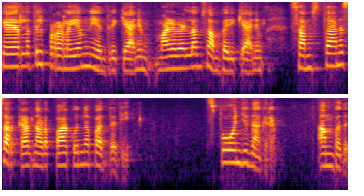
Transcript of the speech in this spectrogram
കേരളത്തിൽ പ്രളയം നിയന്ത്രിക്കാനും മഴവെള്ളം സംഭരിക്കാനും സംസ്ഥാന സർക്കാർ നടപ്പാക്കുന്ന പദ്ധതി. സ്പോഞ്ച് നഗരം. അമ്പത്.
